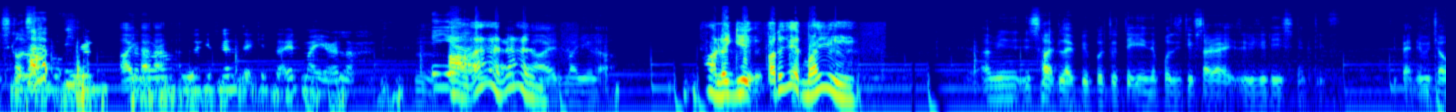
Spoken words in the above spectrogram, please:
it's not I, kalau I, I, orang tu lagi cantik, kita admire lah. hmm. Yeah. Ah kan kan? I admire lah. Ah lagi Patutnya admire. I mean it's hard like people to take in the positive side right? Usually it's negative. Depend dia macam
